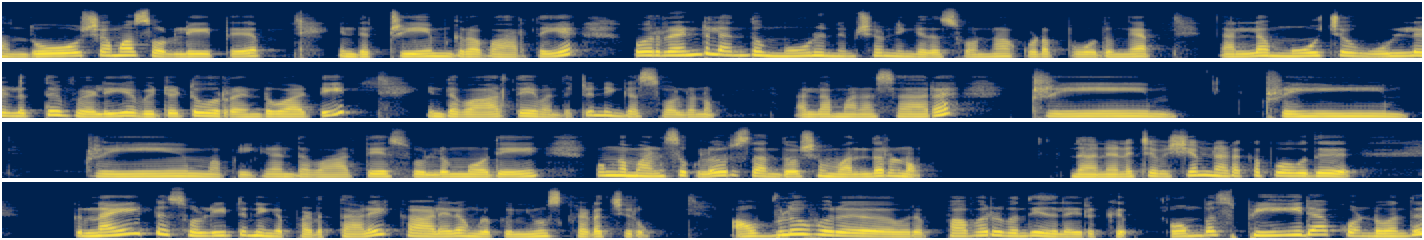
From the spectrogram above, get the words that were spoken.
சந்தோஷமாக சொல்லிட்டு இந்த ட்ரீம்ங்கிற வார்த்தையை ஒரு ரெண்டுலேருந்து மூணு நிமிஷம் நீங்கள் இதை சொன்னால் கூட போதுங்க. நல்லா மூச்சை உள்ளெழுத்து வெளியே விட்டுட்டு ஒரு ரெண்டு வாட்டி இந்த வார்த்தையை வந்துட்டு நீங்கள் சொல்லணும். நல்லா மனசார ட்ரீம் ட்ரீம் ட்ரீம் அப்படிங்கிற அந்த வார்த்தையை சொல்லும் போதே உங்கள் மனசுக்குள்ளே ஒரு சந்தோஷம் வந்துடணும் நான் நினச்ச விஷயம் நடக்க போகுது. நைட்டு சொல்லிட்டு நீங்கள் படுத்தாலே காலையில் உங்களுக்கு நியூஸ் கிடச்சிரும். அவ்வளோ ஒரு ஒரு பவர் வந்து இதில் இருக்குது ரொம்ப ஸ்பீடாக கொண்டு வந்து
